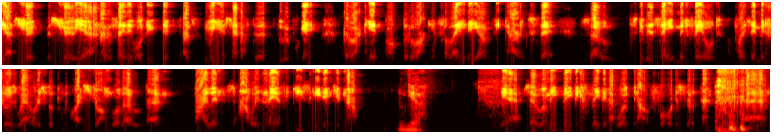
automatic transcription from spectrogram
Yeah, it's true. It's true. Yeah, and as I say, they've already, did, as Maria said after the Liverpool game, they're lacking Pogba, they're lacking Fellaini. I don't think Carrick's fit, so it's going to be the same midfield. I'll probably say midfield as well. Huddersfield can be quite strong, although um, Byland's out, isn't he? I think he's he's injured now. Yeah. Yeah. So I mean, maybe maybe that won't count for Huddersfield then. um,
